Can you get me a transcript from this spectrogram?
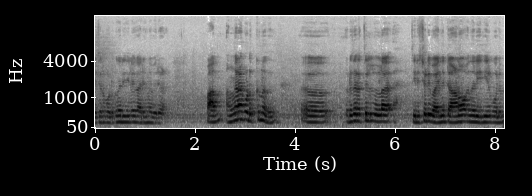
ടീച്ചർ കൊടുക്കുന്ന രീതിയിലെ കാര്യങ്ങൾ വരികയാണ്. അപ്പം അങ്ങനെ കൊടുക്കുന്നത് ഒരു തരത്തിലുള്ള തിരിച്ചടി ഭയന്നിട്ടാണോ എന്ന രീതിയിൽ പോലും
